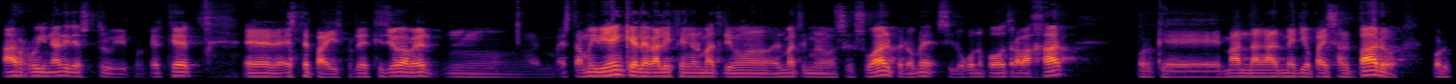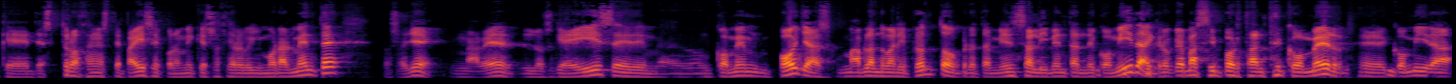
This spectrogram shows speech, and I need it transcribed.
arruinar y destruir. Porque es que eh, este país, porque es que yo, a ver, mm, está muy bien que legalicen el matrimonio, el matrimonio sexual, pero hombre, si luego no puedo trabajar, porque mandan al medio país al paro, porque destrozan este país económica, social y moralmente, pues oye, a ver, los gays eh, comen pollas, hablando mal y pronto, pero también se alimentan de comida y creo que es más importante comer eh, comida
